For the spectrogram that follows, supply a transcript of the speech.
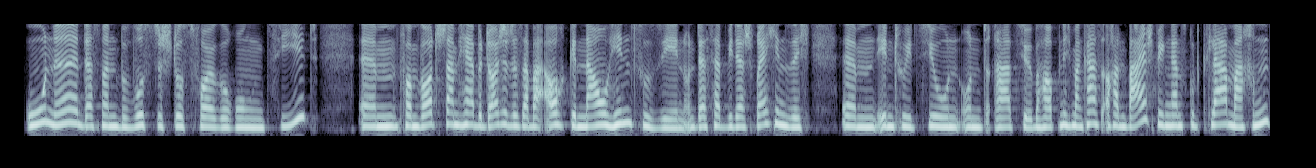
ohne dass man bewusste Schlussfolgerungen zieht. Ähm, vom Wortstamm her bedeutet es aber auch genau hinzusehen und deshalb widersprechen sich ähm, Intuition und Ratio überhaupt nicht. Man kann es auch an Beispielen ganz gut klar machen.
